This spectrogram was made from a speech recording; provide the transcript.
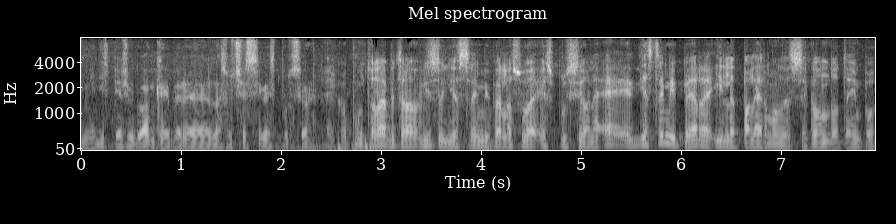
mi è dispiaciuto anche per la successiva espulsione. Ecco, appunto, l'arbitro ha visto gli estremi per la sua espulsione. E gli estremi per il Palermo nel secondo tempo.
